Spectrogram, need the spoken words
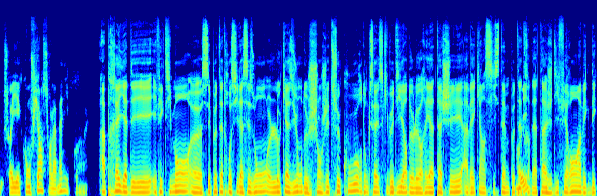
vous soyez confiant sur la manip. Quoi, après, il y a des effectivement, euh, c'est peut-être aussi la saison, l'occasion de changer de secours, donc c'est ce qui veut dire de le réattacher avec un système peut-être d'attache différent, avec des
